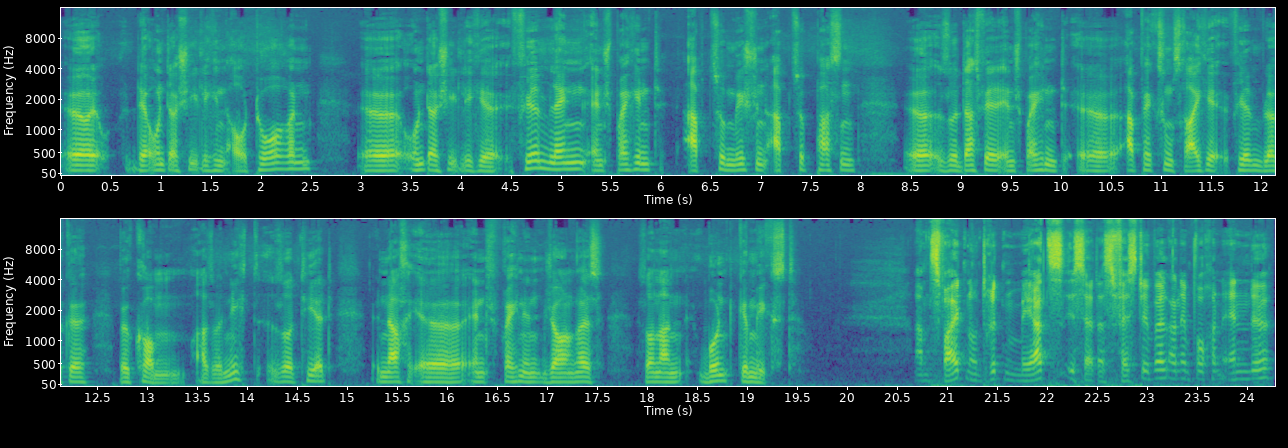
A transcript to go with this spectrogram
der unterschiedlichen Autoren, unterschiedliche Filmlängen entsprechend abzumischen, abzupassen sodass wir entsprechend äh, abwechslungsreiche Filmblöcke bekommen. Also nicht sortiert nach äh, entsprechenden Genres, sondern bunt gemixt. Am 2. und 3. März ist ja das Festival an dem Wochenende.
